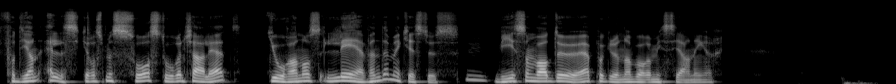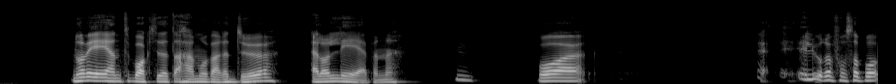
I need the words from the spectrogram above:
fordi han elsker oss med så stor en kjærlighet, gjorde han oss levende med Kristus, Mm. vi som var døde på grunn av våre misgjerninger. Nå er vi igjen tilbake til dette her med å være død eller levende. Mm. Og jeg, jeg lurer fortsatt på,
